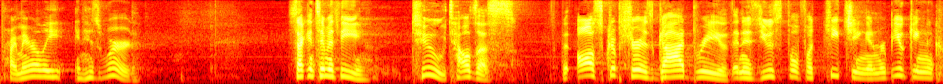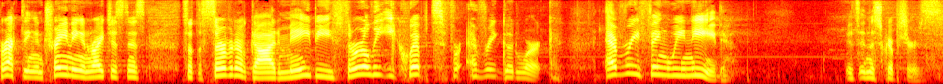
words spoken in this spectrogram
Primarily in His Word. 2 Timothy 2 tells us that all Scripture is God breathed and is useful for teaching and rebuking and correcting and training in righteousness, so that the servant of God may be thoroughly equipped for every good work. Everything we need is in the Scriptures.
